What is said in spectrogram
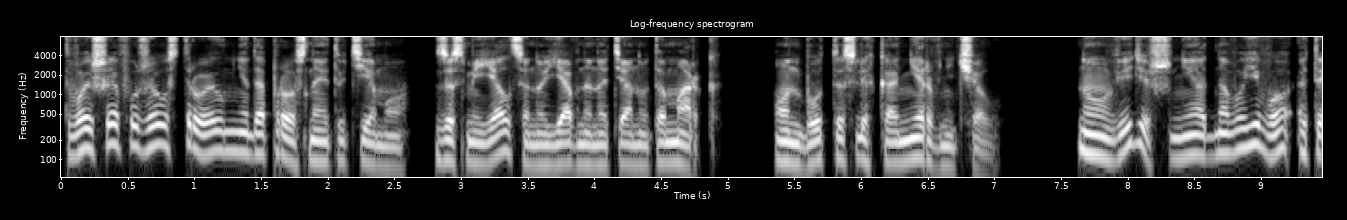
«Твой шеф уже устроил мне допрос на эту тему», — засмеялся, но явно натянуто Марк. Он будто слегка нервничал. «Ну, видишь, ни одного его это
